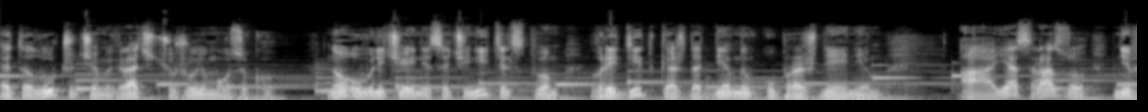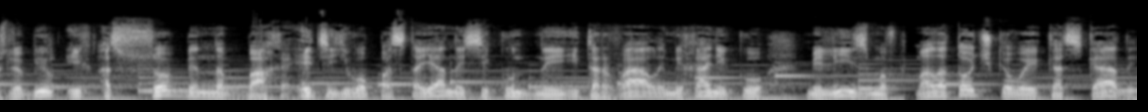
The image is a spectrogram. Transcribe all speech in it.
Это лучше, чем играть чужую музыку. Но увлечение сочинительством вредит каждодневным упражнениям. А я сразу не взлюбил их, особенно Баха. Эти его постоянные секундные интервалы, механику мелизмов, молоточковые каскады.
